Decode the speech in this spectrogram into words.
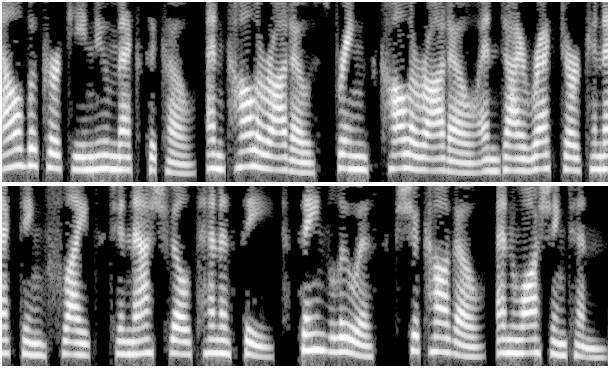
Albuquerque, New Mexico, and Colorado Springs, Colorado and direct or connecting flights to Nashville, Tennessee, St. Louis, Chicago, and Washington.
